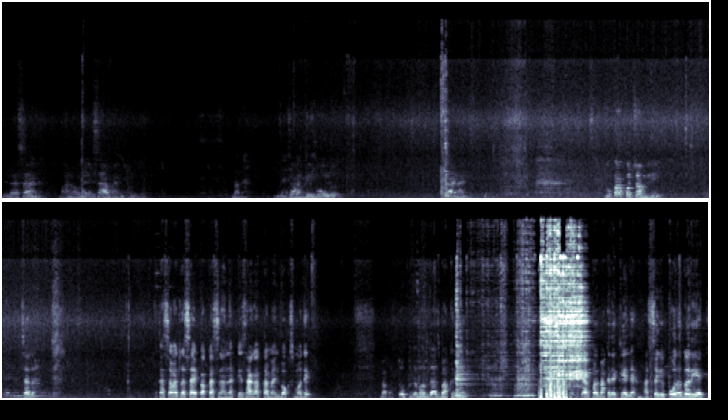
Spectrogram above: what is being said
तिला सांग मानवले सामान ठेवलं. बघा झाली चांगली भाकरी. बोल काय नाही. तू का कोचंबली? चला. कसा वाटला स्वयंपाक? कसा नक्की सांगा कमेंट बॉक्समध्ये बघा टोपलं भरलं आज भाकरीने. चार पाच भाकऱ्या केल्या. आज सगळी पोरं घरी आहेत.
